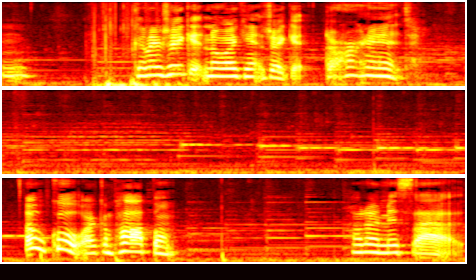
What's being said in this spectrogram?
Hmm. Can I shake it? No, I can't shake it. Darn it. Oh, cool. I can pop them. How did I miss that?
